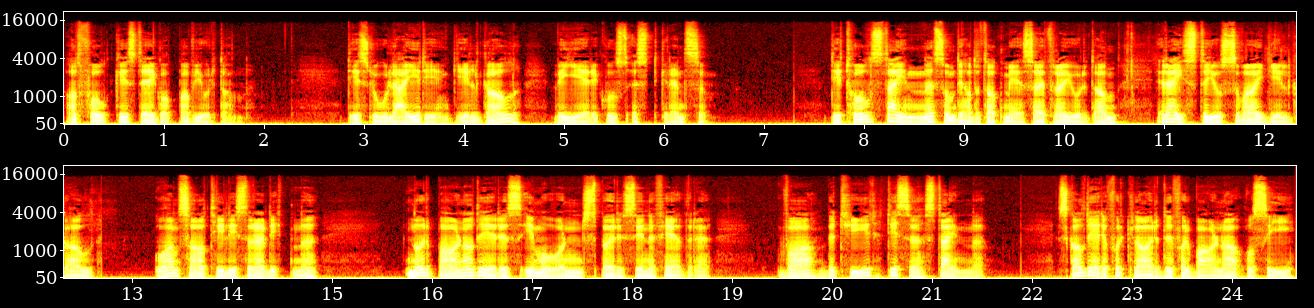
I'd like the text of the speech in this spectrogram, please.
at folket steg opp av Jordan. De slo leir i Gilgal ved Jerikos østgrense. De tolv steinene som de hadde tatt med seg fra Jordan, reiste Josva i Gilgal og han sa til israelittene, Når barna deres i morgen spør sine fedre, hva betyr disse steinene? Skal dere forklare det for barna og si,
